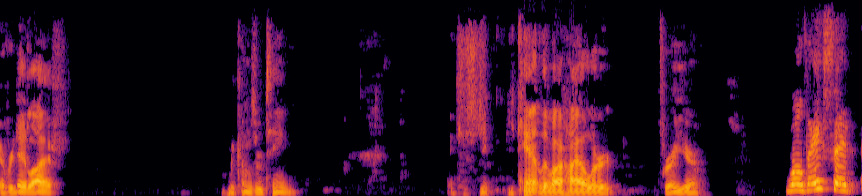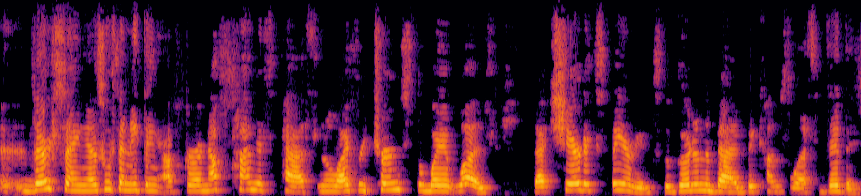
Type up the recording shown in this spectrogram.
everyday life? It becomes routine. Just, you you can't live on high alert for a year. Well, they said, uh, they're saying, as with anything, after enough time has passed and life returns the way it was, that shared experience, the good and the bad, becomes less vivid.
